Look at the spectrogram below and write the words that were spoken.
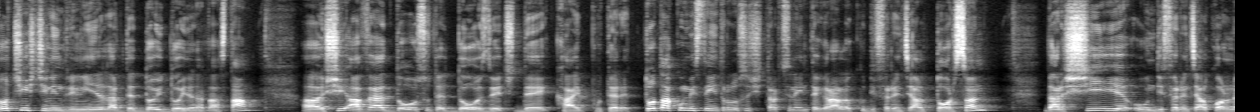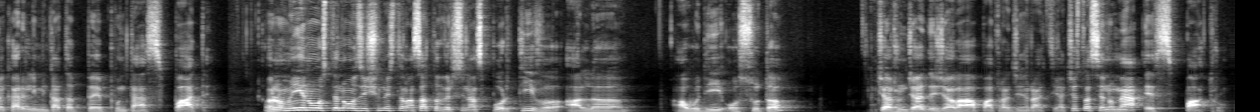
tot 5 cilindri în linie, dar de 2.2 de data asta uh, și avea 220 de cai putere. Tot acum este introdusă și tracțiune integrală cu diferențial Torsen, dar și un diferențial cu alunecare limitată pe puntea spate. În 1991 este lansată versiunea sportivă al uh, Audi 100, ce ajungea deja la a patra generație. Acesta se numea S4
